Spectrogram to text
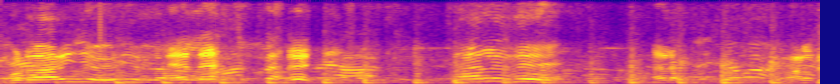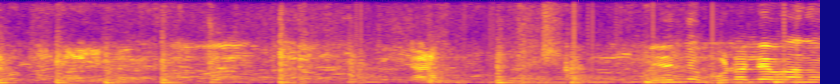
ફોટો આવી ગયો ચાલે છે ફોટો લેવાનો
